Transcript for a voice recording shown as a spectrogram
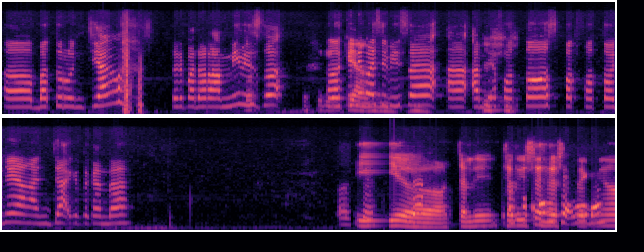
Eh, Batu Runcing daripada rame bisa. Kalau kini masih bisa eh, ambil foto spot fotonya yang anjak gitu kan dah. Oke. Iya, cari cari saya hashtagnya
